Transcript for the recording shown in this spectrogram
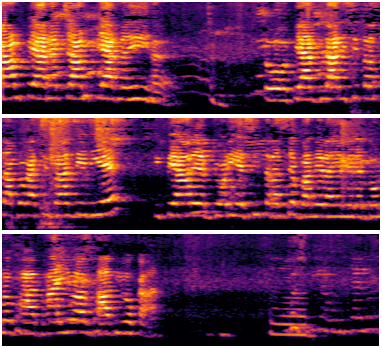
काम प्यार है चाम प्यार नहीं है। तो प्यार दुलार इसी तरह से आप लोग आशीर्वाद दीजिए कि प्यार एक जोड़ी इसी तरह से बने रहे मेरे दोनों भा, भाइयों और भाभीियों का। तो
